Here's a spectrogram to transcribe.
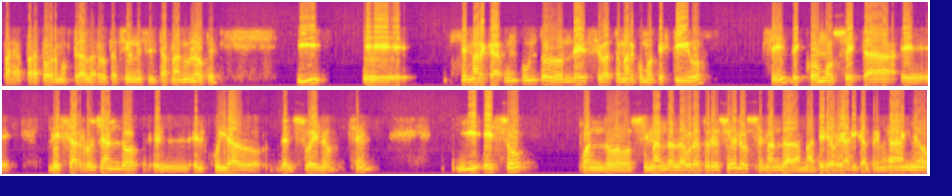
Para, para poder mostrar la rotación necesitas más de un lote. Y eh, se marca un punto donde se va a tomar como testigo ¿sí? de cómo se está eh, desarrollando el, el cuidado del suelo. ¿sí? Y eso, cuando se manda al laboratorio de suelos, se manda materia orgánica el primer año,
